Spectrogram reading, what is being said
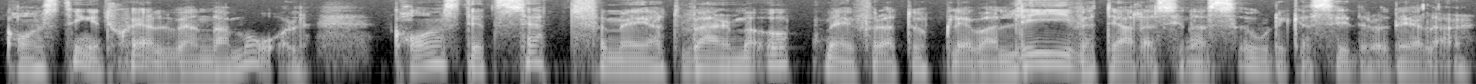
Konst är inget självändamål. Konst är ett sätt för mig att värma upp mig för att uppleva livet i alla sina olika sidor och delar.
